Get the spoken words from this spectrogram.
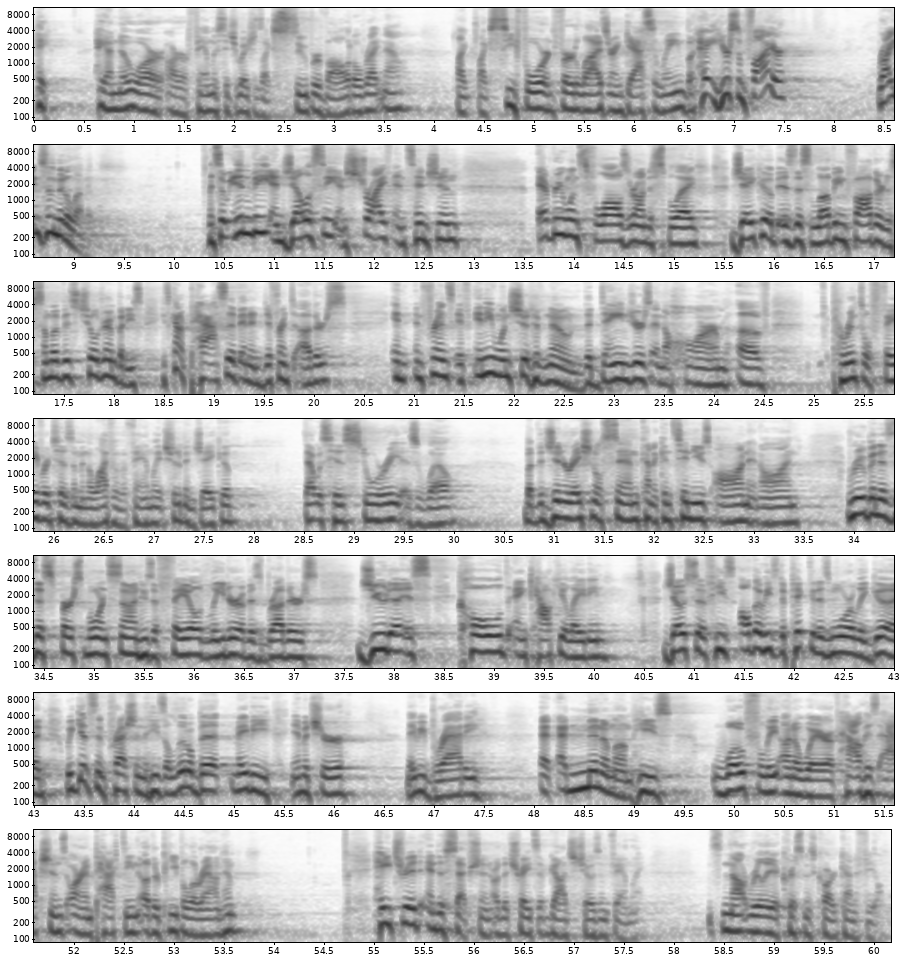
Hey, hey, I know our, our family situation is like super volatile right now like, like C4 and fertilizer and gasoline, but hey, here's some fire right into the middle of it. And so envy and jealousy and strife and tension, everyone's flaws are on display. Jacob is this loving father to some of his children, but he's, he's kind of passive and indifferent to others. And, and friends, if anyone should have known the dangers and the harm of parental favoritism in the life of a family, it should have been Jacob. That was his story as well. But the generational sin kind of continues on and on. Reuben is this firstborn son who's a failed leader of his brothers. Judah is cold and calculating. Joseph, he's, although he's depicted as morally good, we get this impression that he's a little bit maybe immature, maybe bratty. At, at minimum, he's woefully unaware of how his actions are impacting other people around him. Hatred and deception are the traits of God's chosen family. It's not really a Christmas card kind of feel.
